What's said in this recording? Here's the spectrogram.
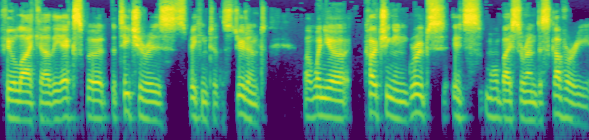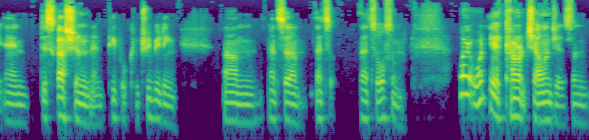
feel like uh, the expert, the teacher is speaking to the student, but when you're coaching in groups, it's more based around discovery and discussion and people contributing. Um, that's uh, that's that's awesome. What what are your current challenges, and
